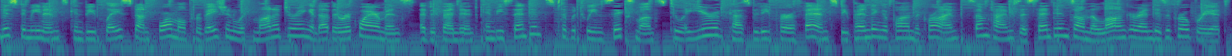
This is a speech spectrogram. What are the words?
Misdemeanants can be placed on formal probation with monitoring and other requirements. A defendant can be sentenced to between six months to a year of custody per offense depending upon the crime. Sometimes a sentence on the longer end is appropriate.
